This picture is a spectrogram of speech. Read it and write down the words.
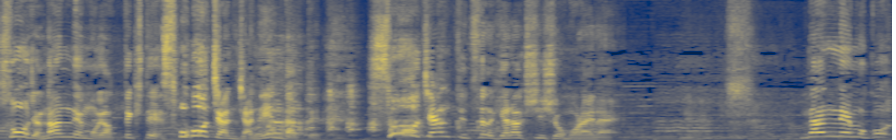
そうじゃん、何年もやってきて、そうじゃんじゃねえんだって。そうじゃんって言ってたらギャラクシー賞もらえない。何年もこ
